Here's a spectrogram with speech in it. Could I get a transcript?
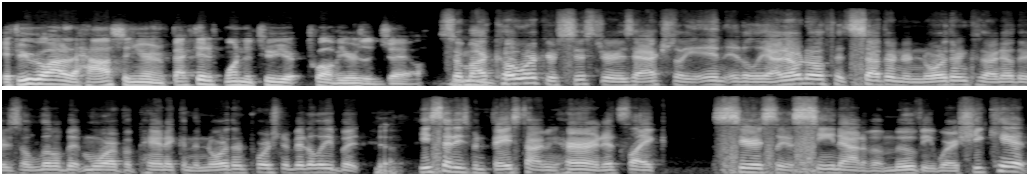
If you go out of the house and you're infected, one to two year, 12 years of jail. So my Mm. coworker's sister is actually in Italy. I don't know if it's southern or northern because I know there's a little bit more of a panic in the northern portion of Italy. But Yeah. he said he's been FaceTiming her, and it's like seriously a scene out of a movie where she can't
